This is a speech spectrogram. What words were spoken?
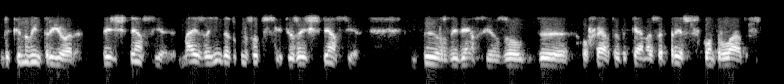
de que no interior a existência, mais ainda do que nos outros sítios, a existência de residências ou de oferta de camas a preços controlados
